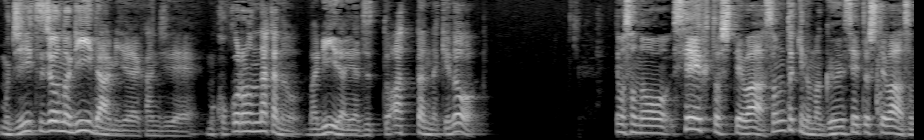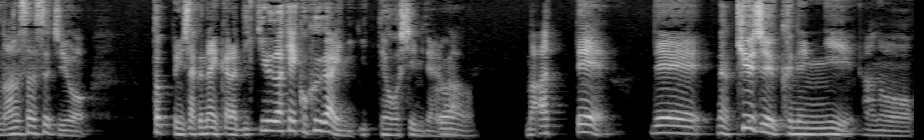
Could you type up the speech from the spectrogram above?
う、もう事実上のリーダーみたいな感じで、もう心の中の、ま、リーダーがずっとあったんだけど、でもその政府としては、その時のまあ軍政としては、そのアウン・サン・スー・チーをトップにしたくないから、できるだけ国外に行ってほしいみたいなのが、まあ、あって、で、なんか99年に、あの、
